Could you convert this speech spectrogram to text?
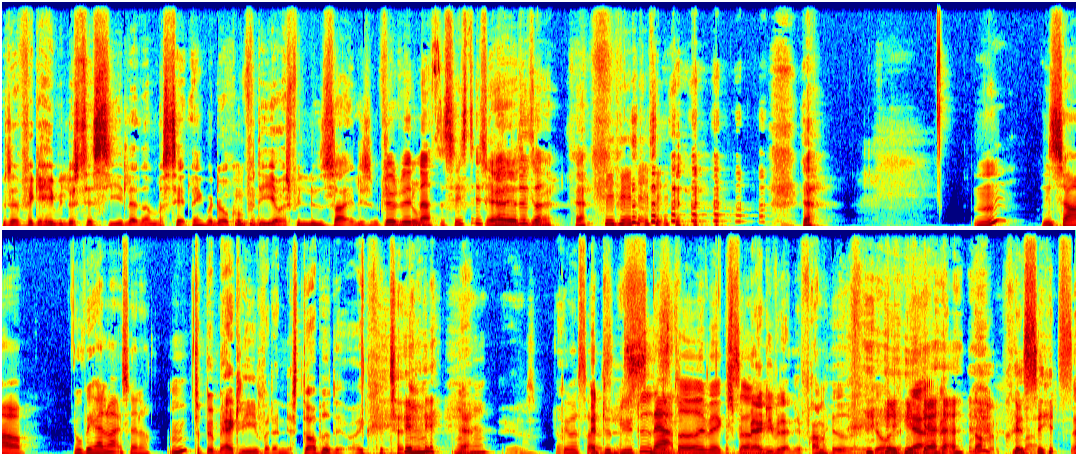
Og så fik jeg helt vildt lyst til at sige et eller andet om mig selv, ikke? men det var kun fordi, jeg også ville lyde sej. Ligesom du lidt Fie. narcissistisk? Ja, ja, det du gør jeg. Ja. ja. Mm. Mm. Så nu er vi halvvejs, eller? Så bemærk lige, hvordan jeg stoppede det, og ikke kan tage det. ja. Mm-hmm. Det var så Men du lyttede snert. stadigvæk. Og så bemærk lige, hvordan jeg fremhævede, at jeg gjorde det. Ja, Men, nå. Præcis.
